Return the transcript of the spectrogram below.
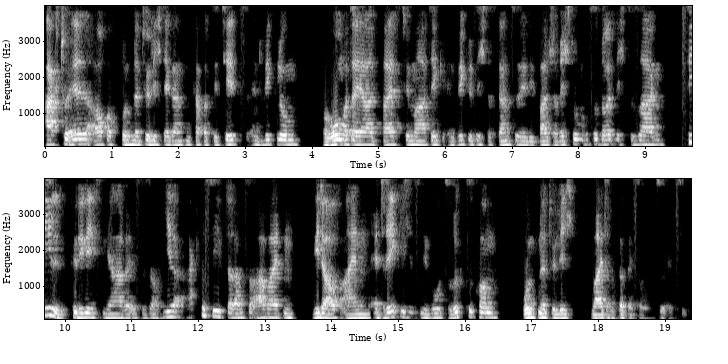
Aktuell auch aufgrund natürlich der ganzen Kapazitätsentwicklung, Rohmaterialpreisthematik entwickelt sich das Ganze in die falsche Richtung, um so deutlich zu sagen. Ziel für die nächsten Jahre ist es auch hier aggressiv daran zu arbeiten, wieder auf ein erträgliches Niveau zurückzukommen und natürlich weitere Verbesserungen zu erzielen.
